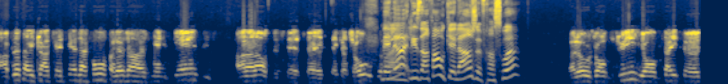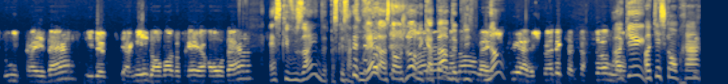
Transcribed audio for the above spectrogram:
en plus, avec l'entretien de la cour, fallait que j'en- je maintiens. Puis... Ah non, non, c'était- quelque chose. Mais là, les enfants ont quel âge, François? Ben là, aujourd'hui, ils ont peut-être euh, 12-13 ans. Puis le petit dernier, doit avoir à peu près 11 ans. est-ce qu'il vous aide? Parce que ça pourrait, là, à cet âge-là, on est Ah, capable non, de non, non, mais Non? Je suis, euh, je suis avec cette personne. là. OK. OK, je comprends.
